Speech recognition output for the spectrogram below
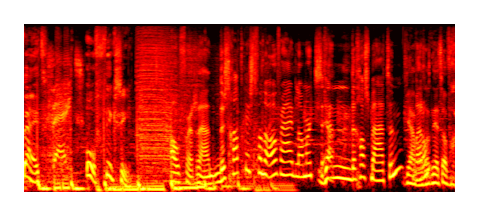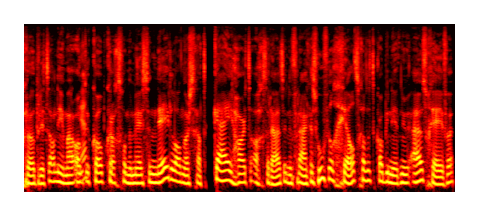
Feit. Feit. Of fictie. Over uh, de schatkist van de overheid, Lammert, Ja. en de gasbaten. Ja, we Waarom? hadden het net over Groot-Brittannië, maar ook Ja? de koopkracht van de meeste Nederlanders gaat keihard achteruit. En de vraag is hoeveel geld gaat het kabinet nu uitgeven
